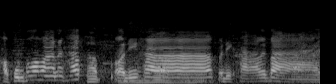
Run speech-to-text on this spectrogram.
ขอบคุณพ่อมากนะครับครับ สวัสดีครับสวัสดีครับบ๊ายบาย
